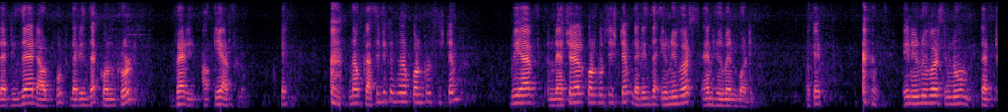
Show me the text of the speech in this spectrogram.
the desired output that is the controlled very uh, airflow okay? Now classification of control system we have natural control system that is the universe and human body okay? In universe we know that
